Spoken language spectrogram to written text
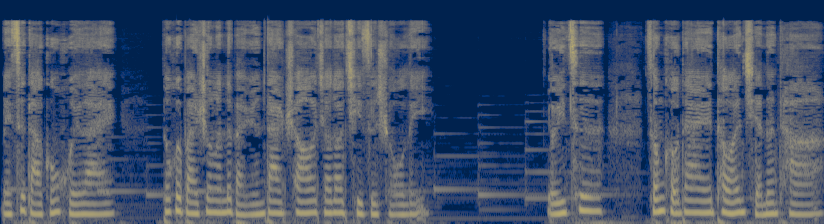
每次打工回来，都会把挣来的百元大钞交到妻子手里。有一次，从口袋掏完钱的他，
